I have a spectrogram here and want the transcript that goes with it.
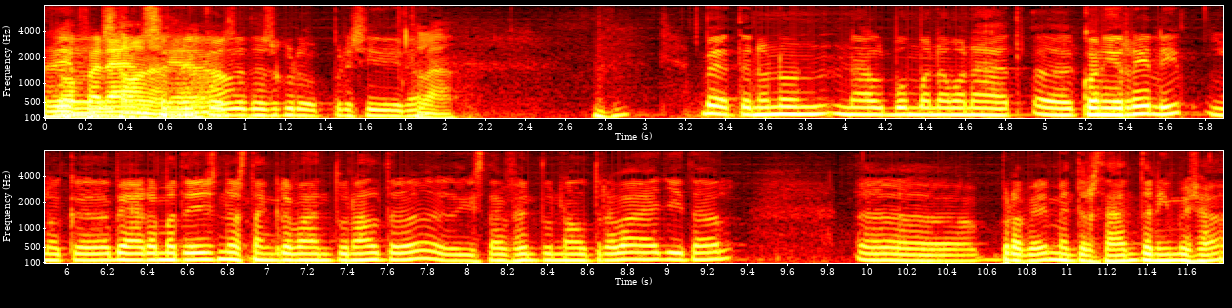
La diferència, no? cosa del grup, per així dir Clar. Bé, tenen un àlbum anomenat uh, Connie Really, el que bé, ara mateix n'estan gravant un altre, estan fent un nou treball i tal, uh, però bé, mentrestant tenim això.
